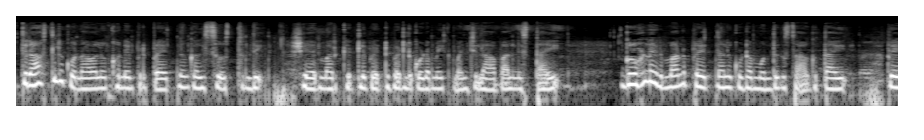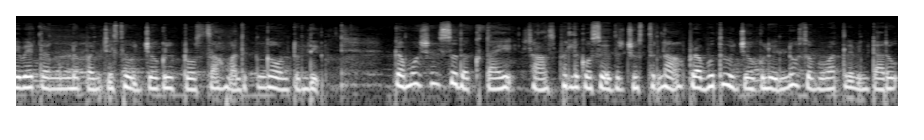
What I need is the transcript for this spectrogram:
స్థిరాస్తులు కొనాలనుకునే ప్రయత్నం కలిసి వస్తుంది. షేర్ మార్కెట్లు పెట్టుబడులు కూడా మీకు మంచి లాభాలను ఇస్తాయి. గృహ నిర్మాణ ప్రయత్నాలు కూడా ముందుకు సాగుతాయి. ప్రైవేట్ రంగంలో పనిచేసే ఉద్యోగుల ప్రోత్సాహం అధికంగా ఉంటుంది. ప్రమోషన్స్ దక్కుతాయి ట్రాన్స్ఫర్ల కోసం ఎదురు చూస్తున్న ప్రభుత్వ ఉద్యోగులు ఎన్నో శుభవార్తలు వింటారు.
